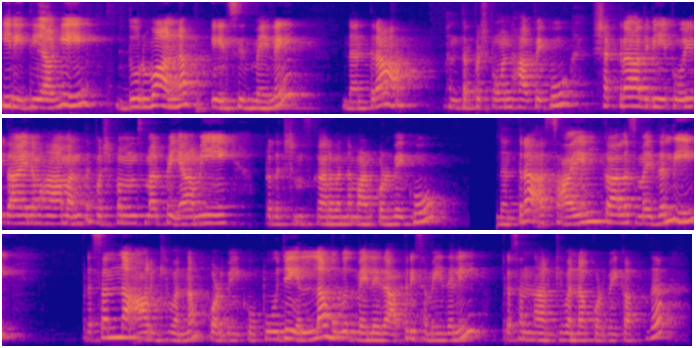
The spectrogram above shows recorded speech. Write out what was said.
ಈ ರೀತಿಯಾಗಿ ದುರ್ವಾನ್ನ ಏರಿಸಿದ ಮೇಲೆ ನಂತರ ಮಂತ್ರಪುಷ್ಪವನ್ನು ಹಾಕಬೇಕು. ಶಕ್ರಾದಿಭಿ ಪೂಜಿತಾಯ ನಮಃ. ಮಂತ್ರಪುಷ್ಪಂ ಸಮರ್ಪಯಾಮಿ. ಪ್ರದಕ್ಷಿಣಸ್ಕಾರವನ್ನು ಮಾಡಿಕೊಳ್ಬೇಕು. ನಂತರ ಆ ಸಾಯಂಕಾಲ ಸಮಯದಲ್ಲಿ ಪ್ರಸನ್ನ ಆರ್ಘ್ಯವನ್ನು ಕೊಡಬೇಕು. ಪೂಜೆ ಎಲ್ಲ ಮುಗಿದ ಮೇಲೆ ರಾತ್ರಿ ಸಮಯದಲ್ಲಿ ಪ್ರಸನ್ನಾರ್ಘ್ಯವನ್ನು ಕೊಡಬೇಕಾಗ್ತದೆ.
